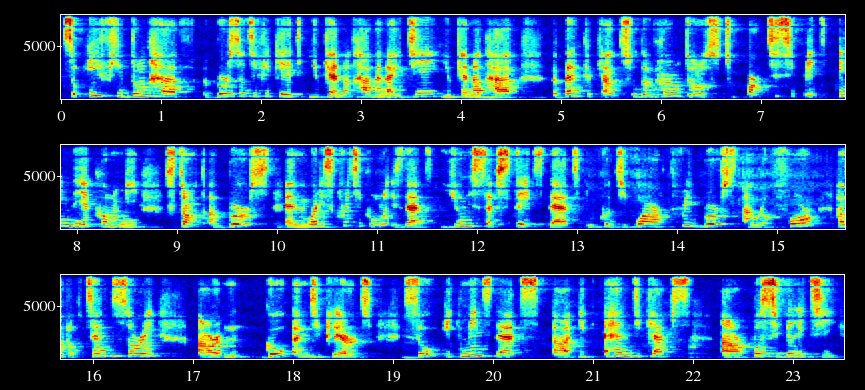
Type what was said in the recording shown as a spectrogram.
So if you don't have a birth certificate, you cannot have an ID, you cannot have a bank account. So the hurdles to participate in the economy start at birth. And what is critical is that UNICEF states that in Cote d'Ivoire, three births out of four, out of 10, sorry, are go undeclared. So it means that uh, it handicaps our possibility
